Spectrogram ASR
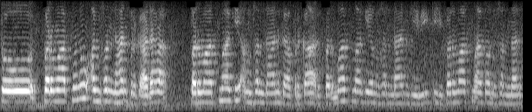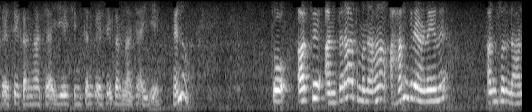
तो परमात्मा अनुसंधान प्रकार परमात्मा के अनुसंधान का प्रकार, परमात्मा के अनुसंधान की रीति, परमात्मा का अनुसंधान कैसे करना चाहिए, चिंतन कैसे करना चाहिए, है ना? तो अर्थ अंतरात्मना अहम ग्रहण अनुसंधान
